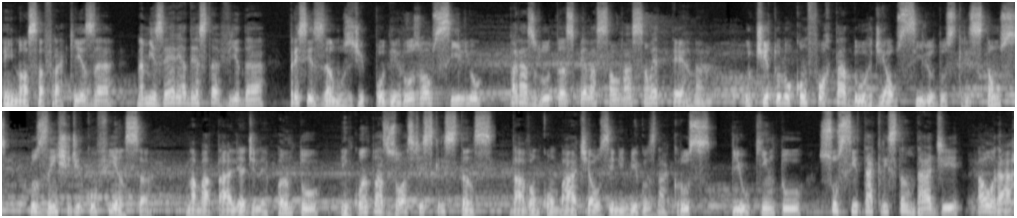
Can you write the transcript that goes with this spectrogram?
Em nossa fraqueza, na miséria desta vida, precisamos de poderoso auxílio para as lutas pela salvação eterna. O título confortador de auxílio dos cristãos nos enche de confiança. Na batalha de Lepanto, enquanto as hostes cristãs davam combate aos inimigos da cruz, Pio V suscita a cristandade a orar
